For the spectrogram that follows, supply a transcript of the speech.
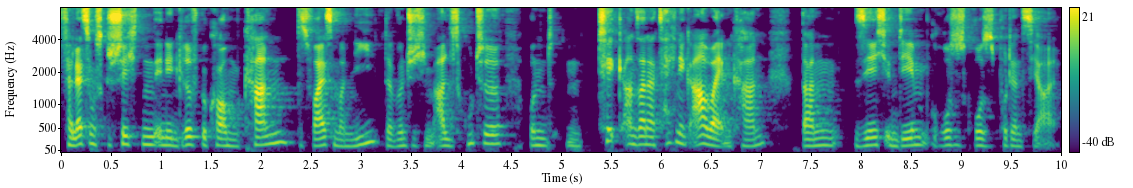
Verletzungsgeschichten in den Griff bekommen kann, das weiß man nie, da wünsche ich ihm alles Gute und einen Tick an seiner Technik arbeiten kann, dann sehe ich in dem großes, großes Potenzial.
